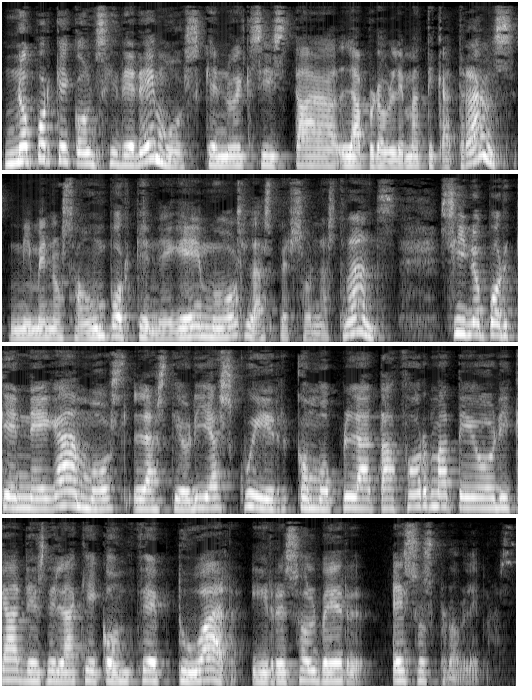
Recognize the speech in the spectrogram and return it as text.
No porque consideremos que no exista la problemática trans, ni menos aún porque neguemos las personas trans, sino porque negamos las teorías queer como plataforma teórica desde la que conceptuar y resolver esos problemas.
